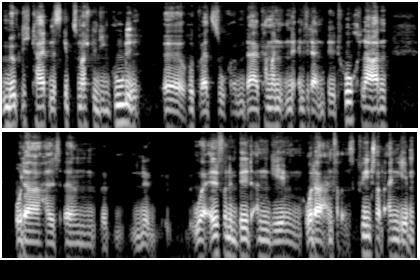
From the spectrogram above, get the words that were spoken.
Möglichkeiten. Es gibt zum Beispiel die Google-Rückwärtssuche. Äh, da kann man entweder ein Bild hochladen oder halt ähm, eine URL von dem Bild angeben oder einfach einen Screenshot eingeben.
